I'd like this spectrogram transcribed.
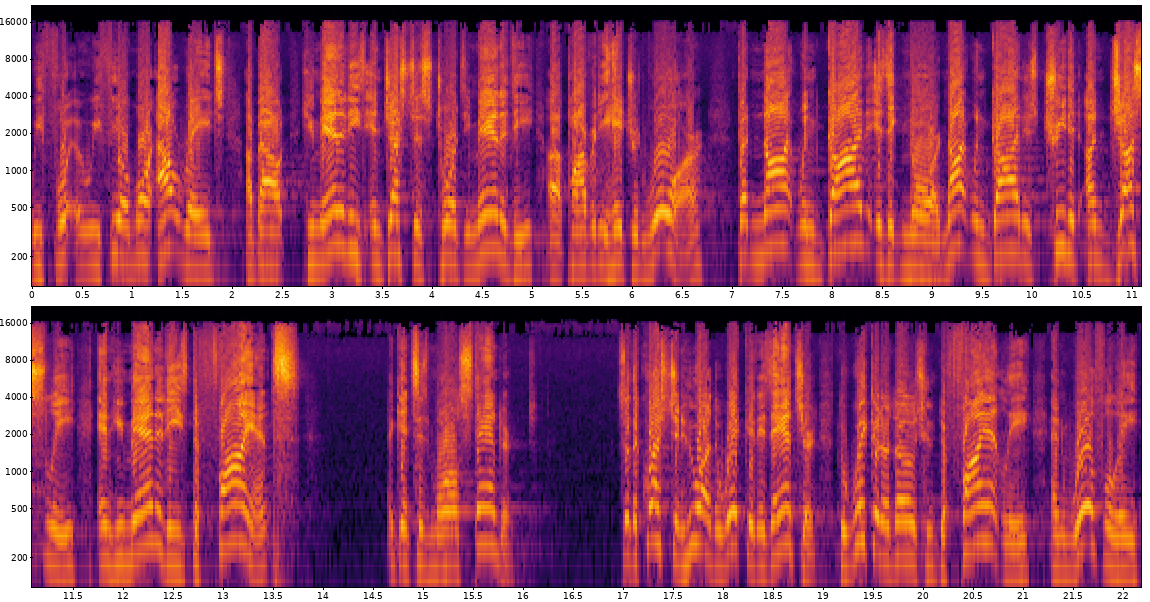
we, fo- we feel more outraged about humanity's injustice towards humanity, uh, poverty, hatred, war, but not when God is ignored, not when God is treated unjustly in humanity's defiance against his moral standards? So the question, who are the wicked, is answered. The wicked are those who defiantly and willfully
